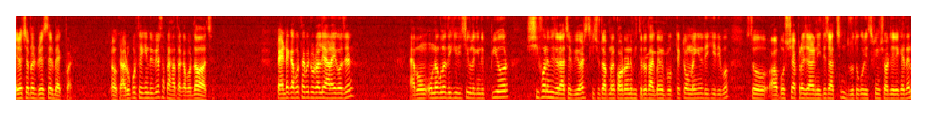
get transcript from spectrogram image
এটা হচ্ছে আপনার ড্রেসের ব্যাক পার্ট ওকে আর উপর থেকে কিন্তু ভিউয়ার্স আপনার হাতা কাপড় দেওয়া আছে। প্যান্টের কাপড় থাকবে টোটালি আড়াই গজের এবং অন্যগুলো দেখিয়ে দিচ্ছি, এগুলো কিন্তু পিওর শিফনের ভিতরে আছে ভিউয়ার্স কিছুটা আপনার কটনের ভিতরে থাকবে, আমি প্রত্যেকটা অন্য কিন্তু দেখিয়ে দিব। সো অবশ্যই আপনারা যারা নিতে চাচ্ছেন, দ্রুত করে স্ক্রিনশট দিয়ে রেখে দেন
